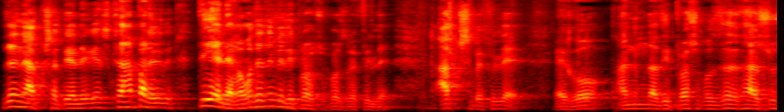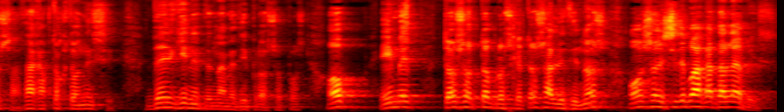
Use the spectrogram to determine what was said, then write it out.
Δεν άκουσα τι έλεγες, ξαναπάρε. Τι έλεγα, εγώ δεν είμαι διπρόσωπος, ρε φίλε. Άκουσε με, φίλε. Εγώ, αν ήμουν διπρόσωπος, δεν θα ζούσα, θα είχα αυτοκτονήσει. Δεν γίνεται να είμαι διπρόσωπος. Ο, είμαι τόσο τόμπρος και τόσο αληθινός, όσο εσύ δεν μπορείς να καταλάβεις.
